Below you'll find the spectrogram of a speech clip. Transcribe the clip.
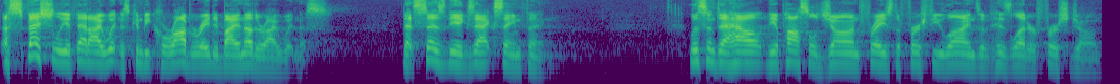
especially if that eyewitness can be corroborated by another eyewitness that says the exact same thing. Listen to how the Apostle John phrased the first few lines of his letter, 1 John.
